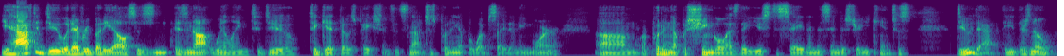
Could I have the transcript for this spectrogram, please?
you have to do what everybody else is is not willing to do to get those patients. It's not just putting up a website anymore um, or putting up a shingle, as they used to say it in this industry. You can't just do that. There's no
